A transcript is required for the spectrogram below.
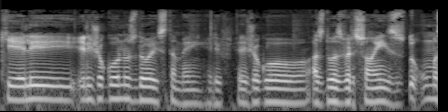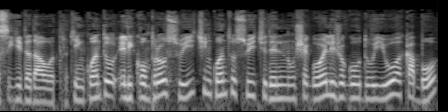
que ele, ele jogou nos dois também. Ele, ele jogou as duas versões, uma seguida da outra. Que enquanto ele comprou o Switch, enquanto o Switch dele não chegou, ele jogou o do Wii U, acabou.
